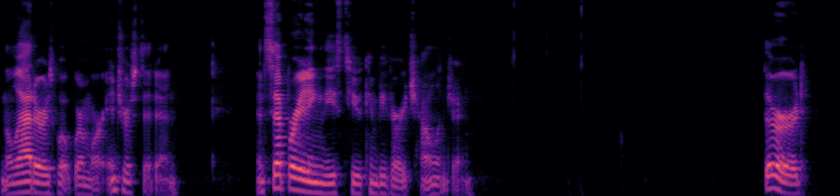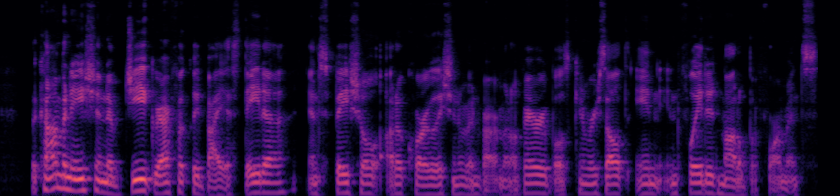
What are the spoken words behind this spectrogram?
And the latter is what we're more interested in. And separating these two can be very challenging. Third, the combination of geographically biased data and spatial autocorrelation of environmental variables can result in inflated model performance,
